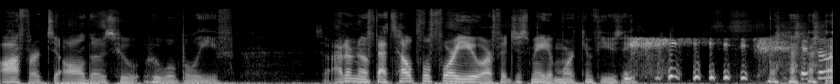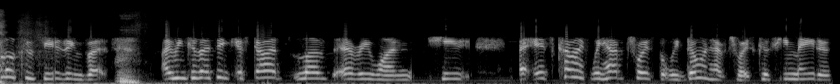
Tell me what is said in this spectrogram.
offer to all those who, who will believe. So I don't know if that's helpful for you or if it just made it more confusing. it's a little confusing, but I mean, because I think if God loves everyone, he. It's kind of like we have choice, but we don't have choice because He made us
